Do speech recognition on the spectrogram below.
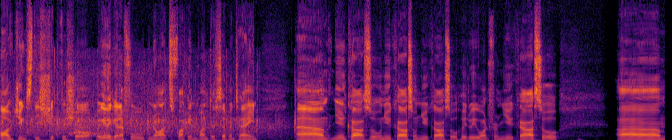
I've jinxed this shit for sure. We're gonna get a full Knights fucking one to seventeen. Um, Newcastle, Newcastle, Newcastle. Who do we want from Newcastle? Um,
